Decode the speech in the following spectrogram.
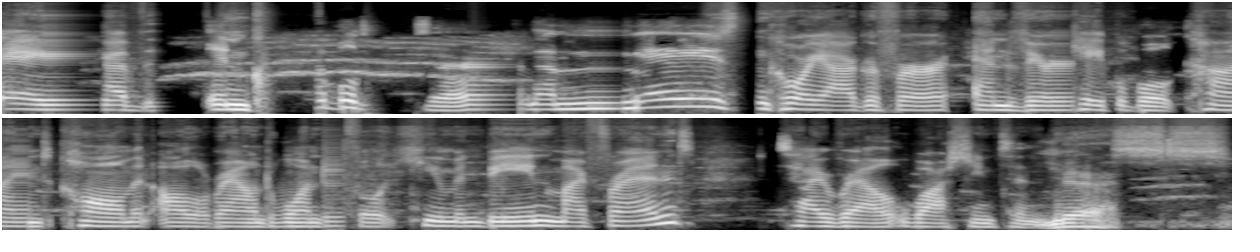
Today, we have incredible dancer, an amazing choreographer, and very capable, kind, calm, and all around wonderful human being, my friend, Tyrell Washington. Yes.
